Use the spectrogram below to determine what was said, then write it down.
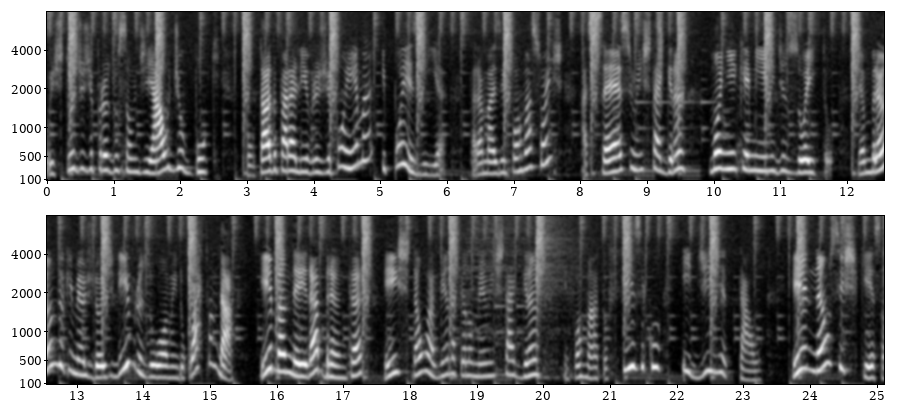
o estúdio de produção de audiobook voltado para livros de poema e poesia. Para mais informações, acesse o Instagram MoniqueMM18. Lembrando que meus dois livros, O Homem do Quarto Andar e Bandeira Branca, estão à venda pelo meu Instagram em formato físico e digital. E não se esqueçam,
